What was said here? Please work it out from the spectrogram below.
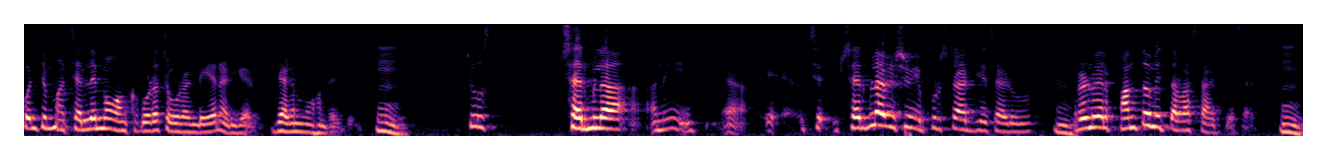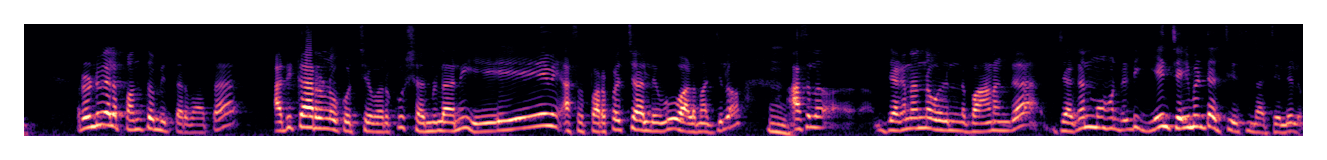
కొంచెం మా చెల్లెమ్మ వంక కూడా చూడండి అని అడిగాడు జగన్మోహన్ రెడ్డి. ఉమ్, చూస్ షర్మిల అని షర్మిల విషయం ఎప్పుడు స్టార్ట్ చేశాడు? రెండు వేల పంతొమ్మిది తర్వాత స్టార్ట్ చేశాడు. రెండు వేల పంతొమ్మిది తర్వాత అధికారంలోకి వచ్చే వరకు షర్మిలాని ఏమి అసలు పరపత్యాలు లేవు వాళ్ళ మధ్యలో. అసలు జగనన్న వదిలిన బాణంగా జగన్మోహన్ రెడ్డి ఏం చేయమంటే అది చేసింది ఆ చెల్లెలు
